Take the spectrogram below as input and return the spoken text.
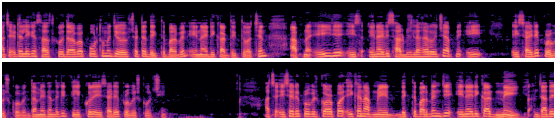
আচ্ছা এটা লিখে সার্চ করে দেওয়ার পর প্রথমে যে ওয়েবসাইটটা দেখতে পারবেন, এনআইডি কার্ড দেখতে পাচ্ছেন। আপনার এই যে এই এনআইডি সার্ভিস লেখা রয়েছে, আপনি এই এই সাইডে প্রবেশ করবেন। তো আমি এখান থেকে ক্লিক করে এই সাইডে প্রবেশ করছি। আচ্ছা এই সাইডে প্রবেশ করার পর এখানে আপনি দেখতে পারবেন যে এনআইডি কার্ড নেই। যাদের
